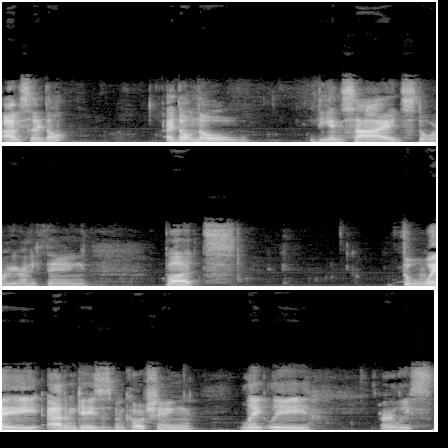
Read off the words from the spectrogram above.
Obviously, I don't. I don't know the inside story or anything, but the way Adam Gase has been coaching lately, or at least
